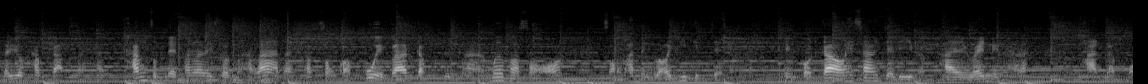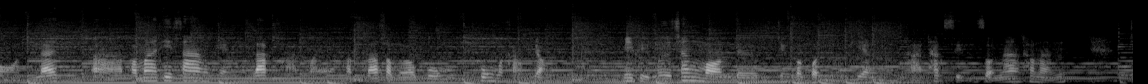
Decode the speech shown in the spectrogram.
และยกทัพกลับนะครับ ครั้งสมเด็จพระนเรศวรมหาราชนะครับทรงกอบกู้เอกราชกลับคืนมาเมื่อพศ 2127 จึงโปรดเกล้าให้สร้างเจดีย์แบบไทยไว้เหนือฐานแบบมอญและพม่าที่สร้างเพียงรากฐานไว้ครับแล้วสมรภูมิทุ่งมะขามหย่องมีฝีมือช่างมอญเดิม จึงปรากฏเพียงฐานทักษิณส่วนล่างเท่านั้น เจ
